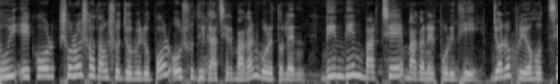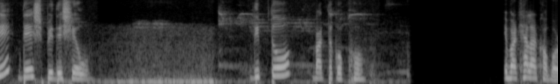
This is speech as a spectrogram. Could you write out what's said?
দুই একর ষোলো শতাংশ জমির উপর ঔষধি গাছের বাগান গড়ে তোলেন। দিন দিন বাড়ছে বাগানের পরিধি। জনপ্রিয় হচ্ছে দেশ বিদেশেও। দীপ্ত বার্তাকক্ষ। এবার খেলার খবর।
